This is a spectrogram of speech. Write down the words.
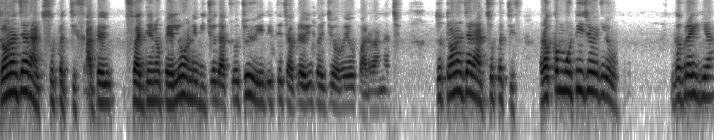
ત્રણ હજાર આઠસો પચીસ. આપણે સ્વાધ્યાયનો પહેલો અને બીજો દાખલો જોયો, એ રીતે જ આપણે અવિભાજ્ય અવયવ પાડવાના છે. તો ત્રણ હજાર આઠસો પચીસ. રકમ મોટી જો એટલે ગભરાઈ ગયા.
